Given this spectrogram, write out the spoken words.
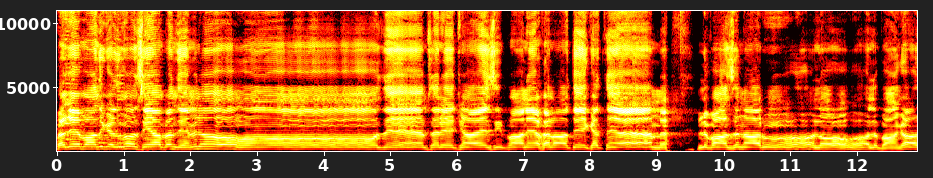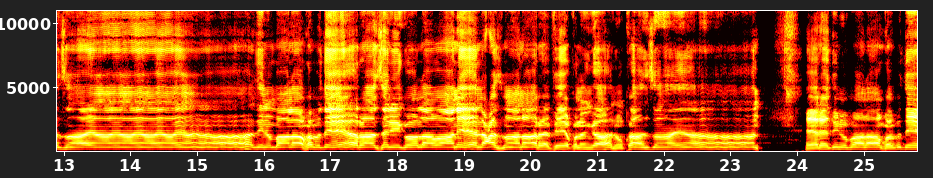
Pece badı kız gosiya pende milo Zeb sere çay sifane halati katem Lvaz naru lo lbanga zaya Dinu bala khafde raseri golavane L'azmana refiq lunga nukazayan ئێرەدین و باڵا خۆ بدێ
